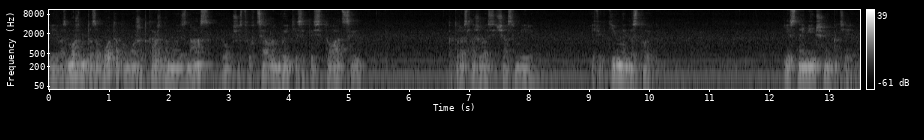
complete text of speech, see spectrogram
И, возможно, эта забота поможет каждому из нас и обществу в целом выйти из этой ситуации, которая сложилась сейчас в мире, эффективно и достойно, и с наименьшими потерями.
